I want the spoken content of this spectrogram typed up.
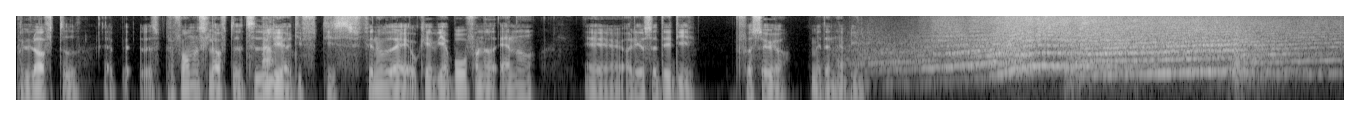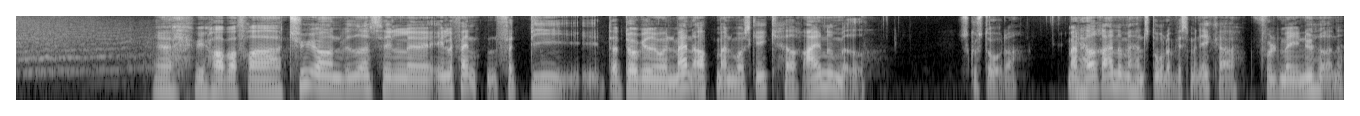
på loftet, altså performance-loftet tidligere. Ja. De, de finder ud af, okay, vi har brug for noget andet, øh, og det er jo så det, de forsøger med den her bil. Ja, vi hopper fra tyren videre til øh, elefanten, fordi der dukkede jo en mand op, man måske ikke havde regnet med skulle stå der. Man havde regnet med, at han stod der, hvis man ikke har fulgt med i nyhederne.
